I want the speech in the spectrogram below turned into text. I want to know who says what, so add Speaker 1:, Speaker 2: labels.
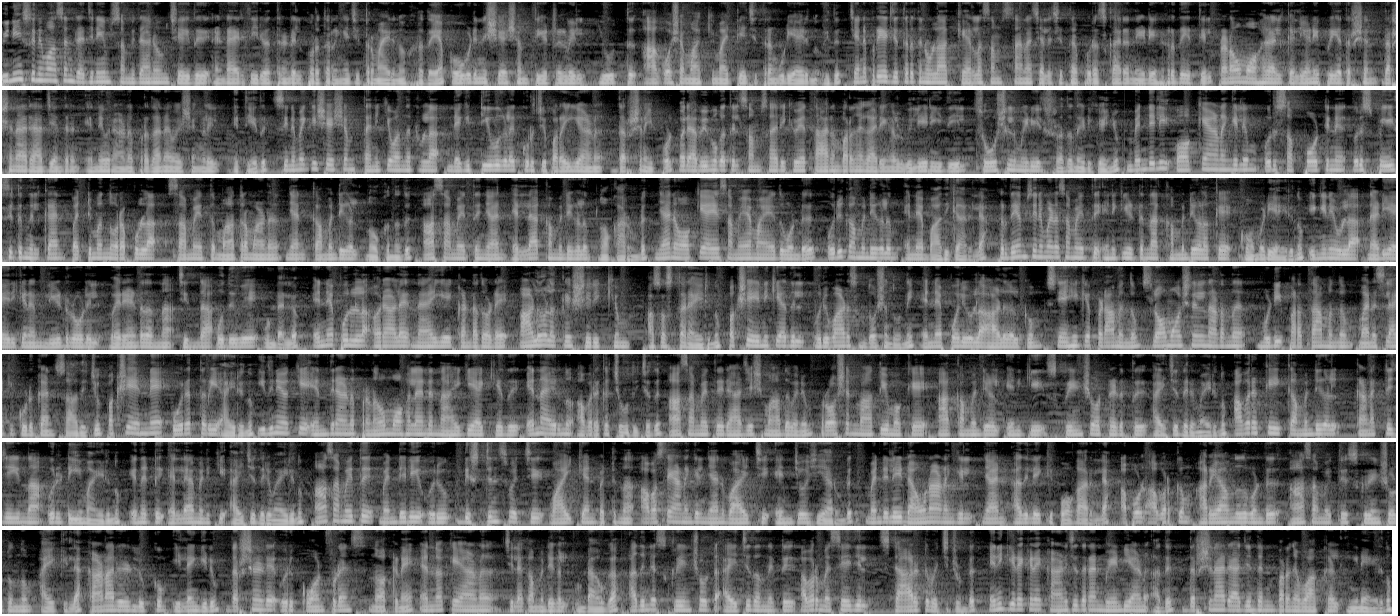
Speaker 1: വിനീത് ശ്രീനിവാസൻ രചനയും സംവിധാനവും ചെയ്ത് രണ്ടായിരത്തി ഇരുപത്തിരണ്ടിൽ പുറത്തിറങ്ങിയ ചിത്രമായിരുന്നു ഹൃദയം. കോവിഡിന് ശേഷം തിയേറ്ററുകളിൽ യൂത്ത് ആഘോഷമാക്കി മാറ്റിയ ചിത്രം കൂടിയായിരുന്നു ഇത്. ജനപ്രിയ ചിത്രത്തിനുള്ള കേരള സംസ്ഥാന ചലച്ചിത്ര പുരസ്കാരം നേടിയ ഹൃദയത്തിൽ പ്രണവ് മോഹൻലാൽ കല്യാണി പ്രിയദർശൻ ദർശന രാജേന്ദ്രൻ എന്നിവരാണ് പ്രധാന വേഷങ്ങളിൽ എത്തിയത്. സിനിമയ്ക്ക് ശേഷം തനിക്ക് വന്നിട്ടുള്ള നെഗറ്റീവുകളെ കുറിച്ച് പറയുകയാണ് ദർശന ഇപ്പോൾ. ഒരു അഭിമുഖത്തിൽ സംസാരിക്കവേ താരം പറഞ്ഞ കാര്യങ്ങൾ വലിയ രീതിയിൽ സോഷ്യൽ മീഡിയയിൽ ശ്രദ്ധ നേടിക്കഴിഞ്ഞു. മെന്റലി ഓക്കെ ആണെങ്കിലും ഒരു സപ്പോർട്ടിന് ഒരു സ്പേസ് ഇട്ട് നിൽക്കാൻ പറ്റുമെന്ന് ഉറപ്പുള്ള സമയത്ത് മാത്രമാണ് ഞാൻ കമന്റുകൾ നോക്കുന്നത്. ആ സമയത്ത് ഞാൻ എല്ലാ കമന്റുകളും നോക്കാറുണ്ട്. ഞാൻ ഓക്കെ ആയ സമയമായതുകൊണ്ട് ഒരു കമന്റുകളും എന്നെ ബാധിക്കാറില്ല. ഹൃദയം സിനിമയുടെ സമയത്ത് എനിക്ക് കിട്ടുന്ന കമന്റുകളൊക്കെ കോമഡി ആയിരുന്നു. ഇങ്ങനെയുള്ള നടിയായിരിക്കണം ലീഡ് റോളിൽ വരേണ്ടതെന്ന ചിന്ത പൊതുവേ ഉണ്ടല്ലോ. എന്നെ പോലുള്ള ഒരാളെ നായികയെ കണ്ടതോടെ ആളുകളൊക്കെ ശരിക്കും അസ്വസ്ഥരായിരുന്നു. പക്ഷേ എനിക്ക് അതിൽ ഒരുപാട് സന്തോഷം തോന്നി. എന്നെ പോലെയുള്ള ആളുകൾക്കും സ്നേഹിക്കപ്പെടാമെന്നും സ്ലോ മോഷനിൽ നടന്ന് മുടി പറത്താമെന്നും മനസ്സിലാക്കി കൊടുക്കാൻ സാധിച്ചു. പക്ഷേ എന്നെ ഉരത്തെറി ആയിരുന്നു ഇതിനെയൊക്കെ എന്തിനാണ് പ്രണവ് മോഹൻലാലിനെ നായികയാക്കിയത് എന്നായിരുന്നു അവരൊക്കെ ചോദിച്ചത്. ആ സമയത്ത് രാജേഷ് മാധവനും റോഷൻ മാത്യുവും ഒക്കെ ആ കമന്റുകൾ എനിക്ക് സ്ക്രീൻഷോട്ട് എടുത്ത് അയച്ചു തരുമായിരുന്നു. അവരൊക്കെ ഈ കമന്റുകൾ കണക്ട് ചെയ്യുന്ന ഒരു ടീമായിരുന്നു. എന്നിട്ട് എല്ലാം എനിക്ക് അയച്ചു തരുമായിരുന്നു. ആ സമയത്ത് മെന്റലി ഒരു ഡിസ്റ്റൻസ് വെച്ച് വായിക്കാൻ പറ്റുന്ന അവസ്ഥയാണെങ്കിൽ ഞാൻ വായിച്ച് എൻജോയ് ചെയ്യാറുണ്ട്. മെന്റലി ഡൗൺ ആണെങ്കിൽ ഞാൻ അതിലേക്ക് പോകാറില്ല. അപ്പോൾ അവർക്കും അറിയാവുന്നത് കൊണ്ട് ആ സമയത്ത് സ്ക്രീൻഷോട്ട് ഒന്നും അയക്കില്ല. കാണാനൊരു ലുക്കും ഇല്ലെങ്കിലും ദർശനയുടെ ഒരു കോൺഫിഡൻസ് നോക്കണേ എന്നൊക്കെയാണ് ചില കമന്റുകൾ ഉണ്ടാവുക. അതിന്റെ സ്ക്രീൻഷോട്ട് അയച്ചു തന്നിട്ട് അവർ മെസ്സേജിൽ സ്റ്റാർട്ട് വെച്ചിട്ടുണ്ട്. എനിക്കിടയ്ക്കിടെ കാണിച്ചു തരാൻ വേണ്ടിയാണ് അത്. ദർശന രാജേന്ദ്രൻ പറഞ്ഞ വാക്കുകൾ ഇങ്ങനെയായിരുന്നു.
